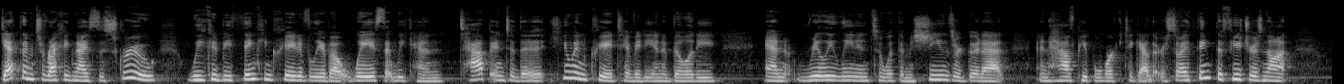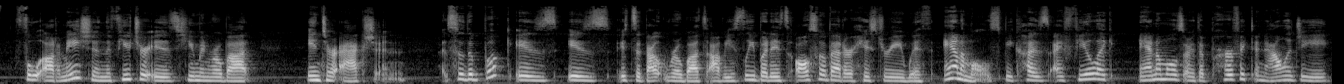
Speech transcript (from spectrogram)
get them to recognize the screw, we could be thinking creatively about ways that we can tap into the human creativity and ability and really lean into what the machines are good at and have people work together. So I think the future is not full automation, the future is human robot interaction. So the book is is it's about robots obviously, but it's also about our history with animals because I feel like animals are the perfect analogy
